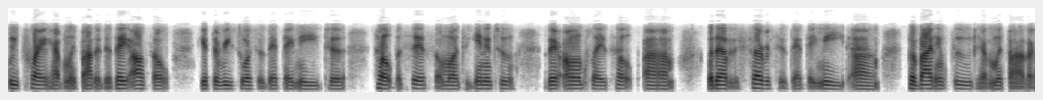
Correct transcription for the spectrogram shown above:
We pray, Heavenly Father, that they also get the resources that they need to help assist someone to get into their own place, help um, whatever the services that they need, um, providing food, Heavenly Father.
